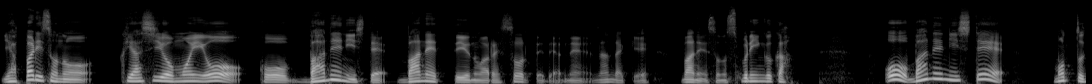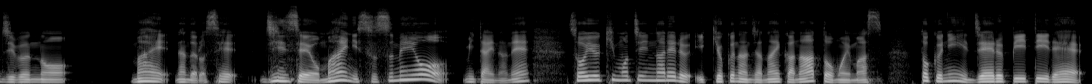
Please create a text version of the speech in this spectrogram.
やっぱりその悔しい思いをこうバネにしてバネっていうのはレソルテだよね。なんだっけ？バネそのスプリングか。をバネにしてもっと自分の前なんだろう人生を前に進めようみたいなねそういう気持ちになれる一曲なんじゃないかなと思います。特に JLPT で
